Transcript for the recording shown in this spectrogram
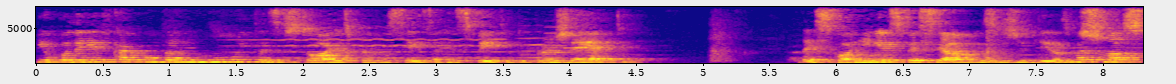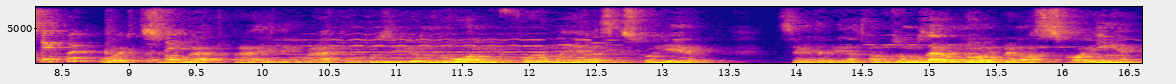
E eu poderia ficar contando muitas histórias para vocês a respeito do projeto, da Escolinha Especial Luzes de Deus, mas o nosso tempo é curto, só né? Só para relembrar que, inclusive, o nome foram elas que escolheram. Certa vez nós falamos, vamos dar um nome para nossa escolinha?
